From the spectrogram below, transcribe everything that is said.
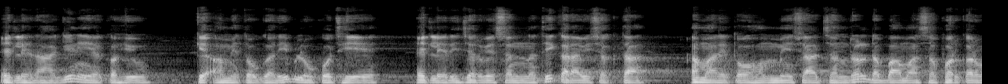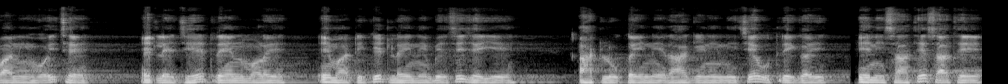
એટલે રાગીણીએ કહ્યું કે અમે તો ગરીબ લોકો છીએ, એટલે રિઝર્વેશન નથી કરાવી શકતા. અમારે તો હંમેશા જનરલ ડબ્બામાં સફર કરવાની હોય છે. એટલે જે ટ્રેન મળે, એમાં ટિકિટ લઈને બેસી જઈએ. આટલું કહીને રાગીણી નીચે ઉતરી ગઈ. એની સાથે સાથે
